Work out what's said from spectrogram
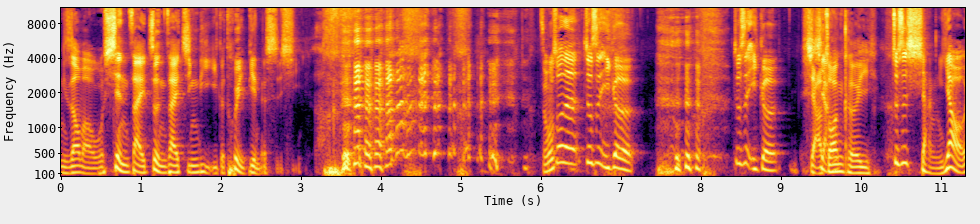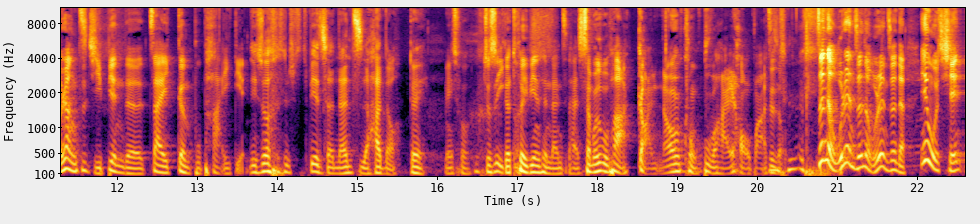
你知道吗？我现在正在经历一个蜕变的时期。怎么说呢？就是一个，就是一个假装可以，就是想要让自己变得再更不怕一点。你说 变成男子汉哦？对，没错，就是一个蜕变成男子汉，什么都不怕，敢，然后恐怖还好吧？这种真的，我认真的，我认真的，因为我前，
